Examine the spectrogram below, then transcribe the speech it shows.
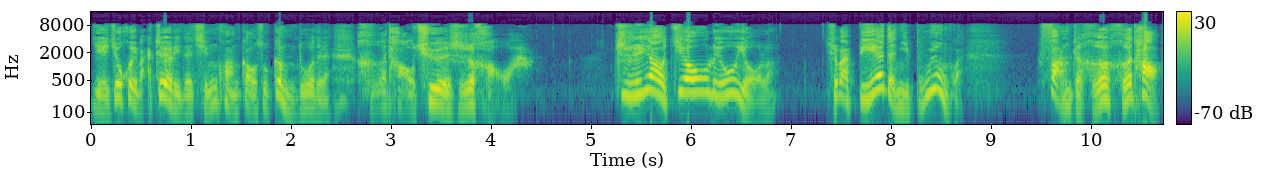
也就会把这里的情况告诉更多的人。河套确实好啊，只要交流有了，是吧？别的你不用管，放着河河套，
